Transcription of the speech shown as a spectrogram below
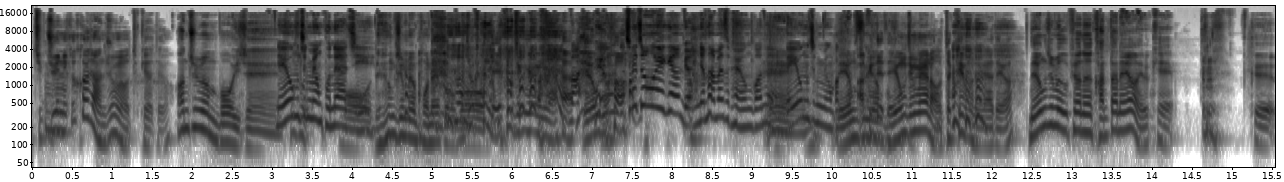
집주인이 끝까지 안 주면 어떻게 해야 돼요? 안 주면 뭐 이제 내용 증명 보내야지. 뭐 내용 증명 보내고 뭐 내용 증명이야. 막 내용- 최종 의견 몇 년 하면서 배운 거는 네. 내용 증명밖에 내용 아 없어요. 근데 내용 증명은 어떻게 보내야 돼요? 내용 증명 우편은 간단해요. 이렇게 그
